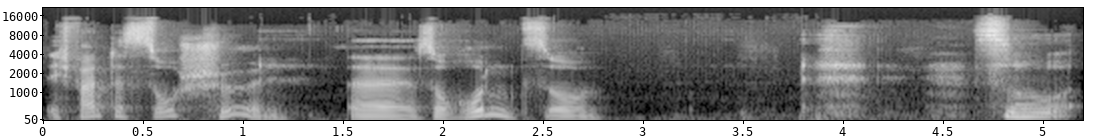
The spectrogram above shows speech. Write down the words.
ich fand das so schön. Äh, so rund, so. So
